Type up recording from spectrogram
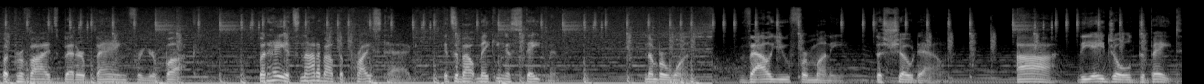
but provides better bang for your buck. But hey, it's not about the price tag, it's about making a statement. Number 1. Value for money, the showdown. Ah, the age-old debate.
